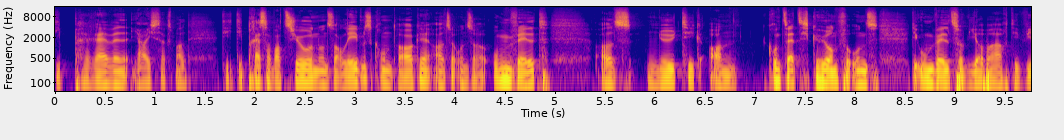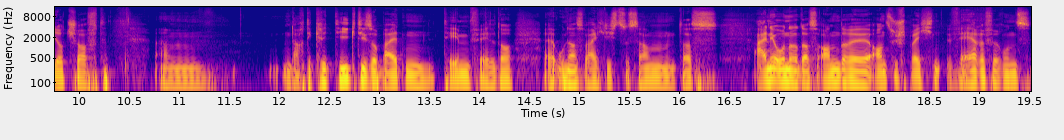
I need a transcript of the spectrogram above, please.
die, Präve ja, ich sag's mal, die, die Präservation unserer Lebensgrundlage, also unserer Umwelt, als nötig an. Grundsätzlich gehören für uns die Umwelt sowie aber auch die Wirtschaft ähm, und auch die Kritik dieser beiden Themenfelder äh, unausweichlich zusammen. Das eine ohne das andere anzusprechen, wäre für uns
